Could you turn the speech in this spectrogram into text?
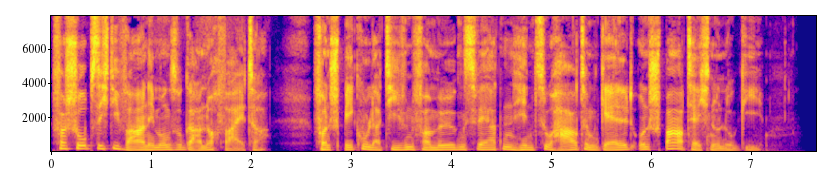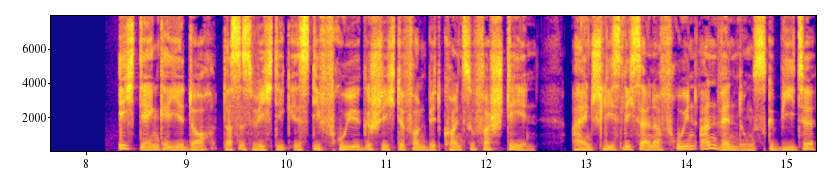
verschob sich die Wahrnehmung sogar noch weiter. Von spekulativen Vermögenswerten hin zu hartem Geld und Spartechnologie. Ich denke jedoch, dass es wichtig ist, die frühe Geschichte von Bitcoin zu verstehen, einschließlich seiner frühen Anwendungsgebiete,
